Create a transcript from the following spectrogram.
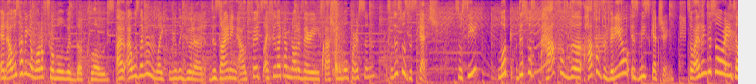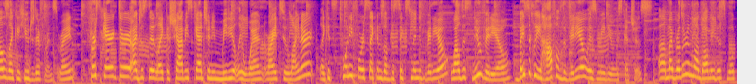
and I was having a lot of trouble with the clothes. I, I was never, like, really good at designing outfits. I feel like I'm not a very fashionable person. So this was the sketch. So see? Look, this was half of the half of the video is me sketching. So I think this already tells like a huge difference, right? First character, I just did like a shabby sketch and immediately went right to line art. Like it's 24 seconds of the 6 minute video. While this new video, basically half of the video is me doing sketches. Uh, my brother-in-law got me this book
